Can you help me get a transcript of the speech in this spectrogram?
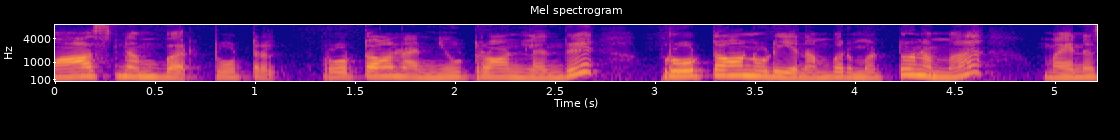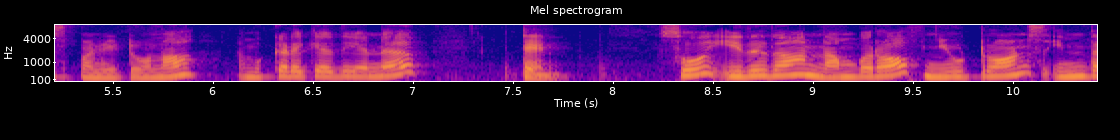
mass number total proton and நியூட்ரான்லேருந்து புரோட்டானுடைய நம்பர் மட்டும் நம்ம மைனஸ் பண்ணிட்டோன்னா நமக்கு கிடைக்கிறது என்ன? டென் ஸோ இதுதான் நம்பர் ஆஃப் நியூட்ரான்ஸ் இந்த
